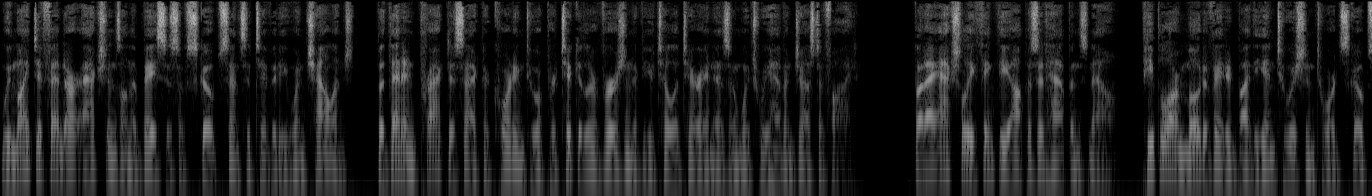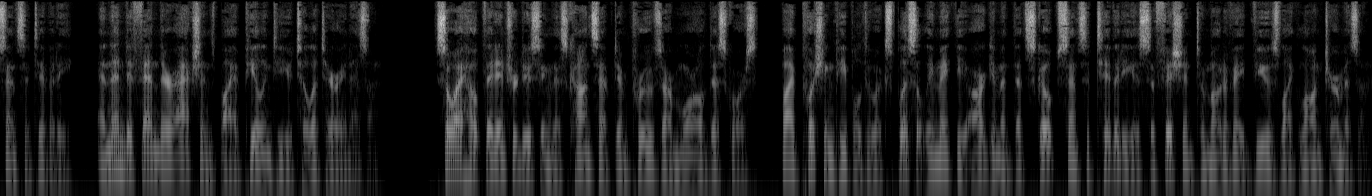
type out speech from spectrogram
we might defend our actions on the basis of scope sensitivity when challenged, but then in practice act according to a particular version of utilitarianism which we haven't justified. But I actually think the opposite happens now. People are motivated by the intuition towards scope sensitivity, and then defend their actions by appealing to utilitarianism. So I hope that introducing this concept improves our moral discourse, by pushing people to explicitly make the argument that scope sensitivity is sufficient to motivate views like long termism.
